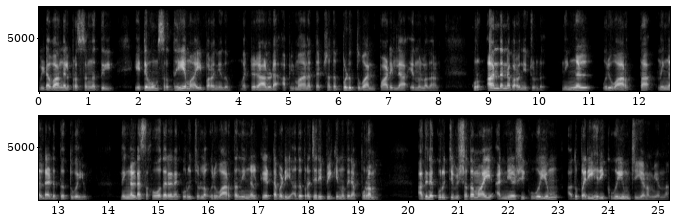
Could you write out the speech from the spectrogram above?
വിടവാങ്ങൽ പ്രസംഗത്തിൽ ഏറ്റവും ശ്രദ്ധേയമായി പറഞ്ഞതും മറ്റൊരാളുടെ അഭിമാനത്തെ ക്ഷതപ്പെടുത്തുവാൻ പാടില്ല എന്നുള്ളതാണ്. ഖുർആൻ തന്നെ പറഞ്ഞിട്ടുണ്ട് നിങ്ങൾ ഒരു വാർത്ത നിങ്ങളുടെ അടുത്തെത്തുകയും നിങ്ങളുടെ സഹോദരനെക്കുറിച്ചുള്ള ഒരു വാർത്ത നിങ്ങൾ കേട്ടപടി അത് പ്രചരിപ്പിക്കുന്നതിനപ്പുറം അതിനെക്കുറിച്ച് വിശദമായി അന്വേഷിക്കുകയും അത് പരിഹരിക്കുകയും ചെയ്യണം എന്ന്.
